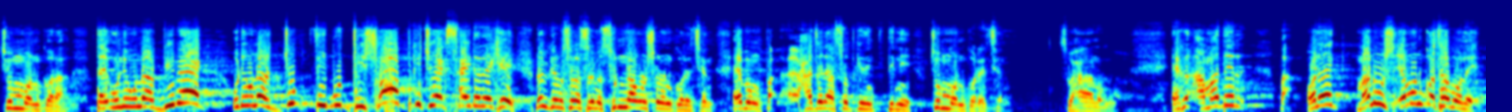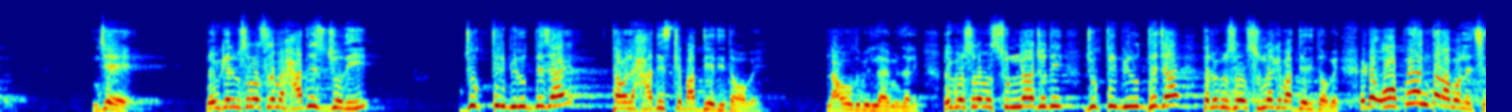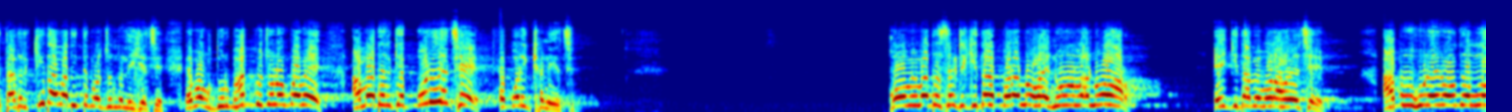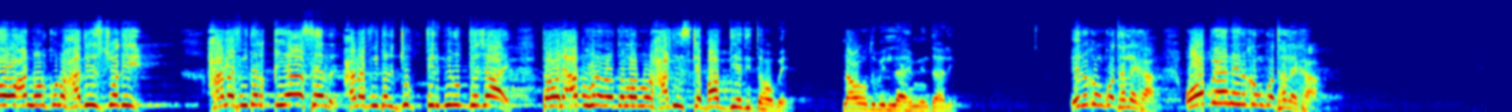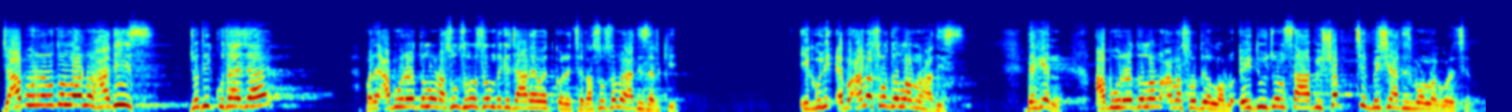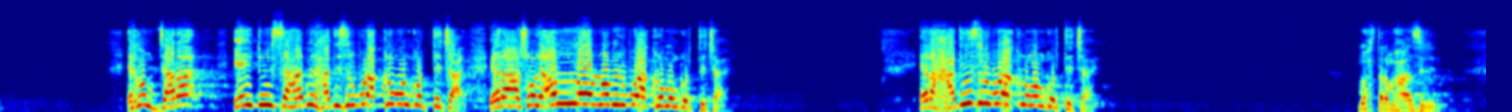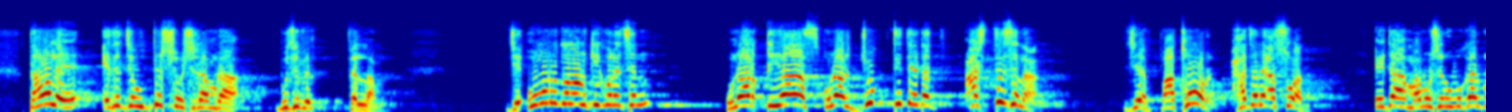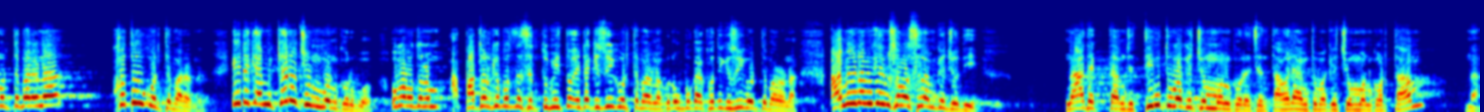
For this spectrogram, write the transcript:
চুম্বন করা। তাই উনি উনার বিবেক, উনি উনার যুক্তি, বুদ্ধি সব কিছু এক সাইডে রেখে নবী করিম সুন্না অনুসরণ করেছেন এবং হাজারে আসাদকে তিনি চুম্বন করেছেন। সুবহানাল্লাহ। এখন আমাদের অনেক মানুষ এমন কথা বলে যে নবী করিম সাল্লাহ সাল্লামের হাদিস যদি যুক্তির বিরুদ্ধে যায়, তাহলে হাদিসকে বাদ দিয়ে দিতে হবে। নাউদুবিল্লাহ মিজালি নবী সুন্নাহ যদি যুক্তির বিরুদ্ধে যায় বাদ দিয়ে দিতে হবে। এটা তারা বলেছে, তাদের পর্যন্ত লিখেছে এবং দুর্ভাগ্যজনকভাবে আমাদেরকে পড়িয়েছে পরীক্ষা নিয়েছে। কৌমি একটি কিতাব পড়ানো হয়, নুরুল এই কিতাবে বলা হয়েছে, আবু আনহুর কোন হাদিস যদি হানাফিদের কিয়াসের, হানাফিদের যুক্তির বিরুদ্ধে যায়, তাহলে আবু রাদিয়াল্লাহু হাদিসকে বাদ দিয়ে দিতে হবে। নাউযু বিল্লাহি মিন এরকম কথা লেখা ওপেন এরকম কথা লেখা। যে আবু হুরাইরা হাদিস যদি কোথায় যায়? মানে আবু হুরাইরা রাদিয়াল্লাহু রাসূল ওয়াসাল্লাম থেকে যা রিওয়ায়াত করেছে, রাসূল আলাইহি হাদিস আর কি। এগুলি এবং আনাস হাদিস। দেখেন, আবু রাদুল্লাহ আনাস এই দুইজন সাহাবি সবচেয়ে বেশি হাদিস বর্ণনা করেছেন। এখন যারা এই দুই সাহাবীর হাদিসের উপর আক্রমণ করতে চায়, এরা আসলে আল্লাহর নবীর উপর আক্রমণ করতে চায়। এরা হাদিসের উপর আক্রমণ করতে চায়। মোহতারাম হাজরিন, তাহলে এদের যে উদ্দেশ্য সেটা আমরা বুঝে ফেল- ফেললাম। যে উমরুদ্দোলন কি করেছেন? উনার কিয়াস, উনার যুক্তিতে এটা আসতেছে না যে পাথর হাজারে আসওয়াদ, এটা মানুষের উপকার করতে পারে না ক্ষতিও করতে পারে না। এটাকে আমি কেন চুম্বন করব? উমর উদ্দোলন পাথরকে বলতেছেন, তুমি তো এটা কিছুই করতে পারো না, কোনো উপকার, ক্ষতি কিছুই করতে পারো না। আমি নবী করিম সাল্লাহামকে যদি না দেখতাম যে তিনি তোমাকে চুম্বন করেছেন, তাহলে আমি তোমাকে চুম্বন করতাম না।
